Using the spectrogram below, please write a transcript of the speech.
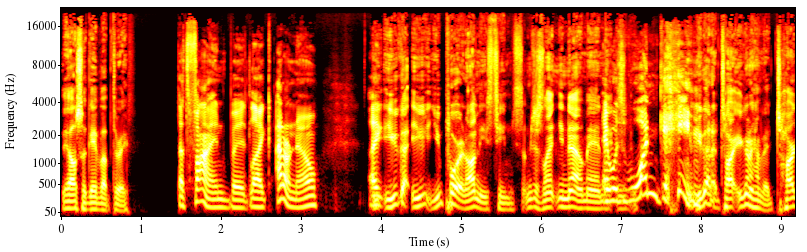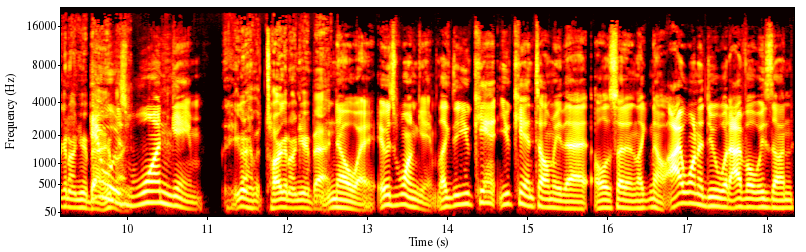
They also gave up three. That's fine, but like I don't know. Like you, got you you pour it on these teams. I'm just letting you know, man. it was You- one game. You got a target. You're gonna have a target on your back. it was one game. You're gonna have a target on your back. No way. It was one game. Like you can't you can't tell me that all of a sudden like no, I want to do what I've always done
